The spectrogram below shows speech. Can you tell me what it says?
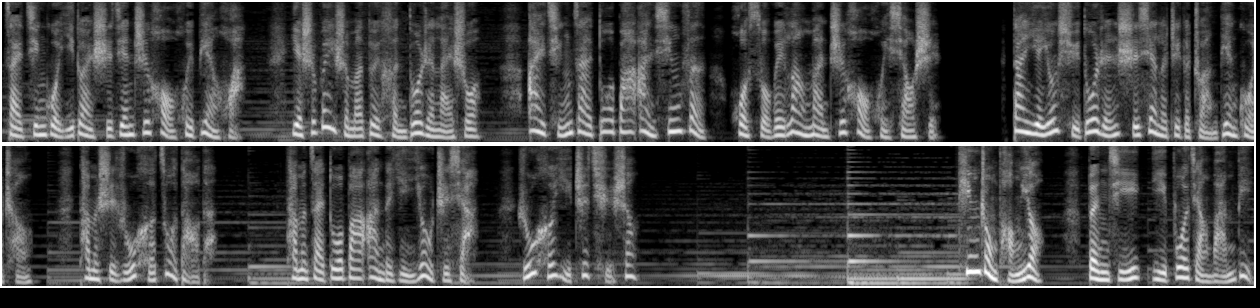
在经过一段时间之后会变化，也是为什么对很多人来说，爱情在多巴胺兴奋或所谓浪漫之后会消失。但也有许多人实现了这个转变过程，他们是如何做到的？他们在多巴胺的引诱之下，如何以智取胜？听众朋友，本集已播讲完毕。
